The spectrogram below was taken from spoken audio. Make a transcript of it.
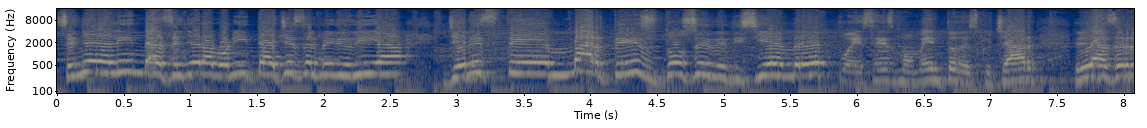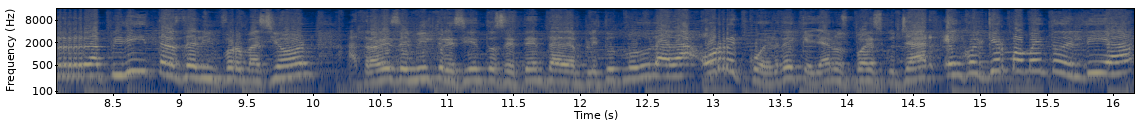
Señora linda, señora bonita, ya es el mediodía y en este martes 12 de diciembre pues es momento de escuchar las rapiditas de la información a través del 1370 de amplitud modulada o recuerde que ya nos puede escuchar en cualquier momento del día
